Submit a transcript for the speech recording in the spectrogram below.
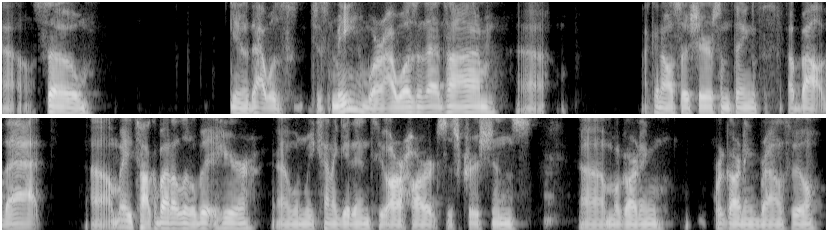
Uh, so, you know, that was just me where I was at that time. I can also share some things about that. Uh, I may talk about a little bit here uh, when we kind of get into our hearts as Christians um, regarding regarding Brownsville.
